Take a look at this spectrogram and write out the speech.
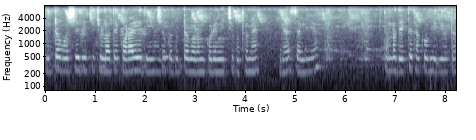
দুধটা বসিয়ে দিচ্ছি চুলাতে, কড়াইয়ে দিয়েছি ওকে দুধটা গরম করে নিচ্ছি প্রথমে, গ্যাস জ্বালিয়ে তোমরা দেখতে থাকো ভিডিওটা।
